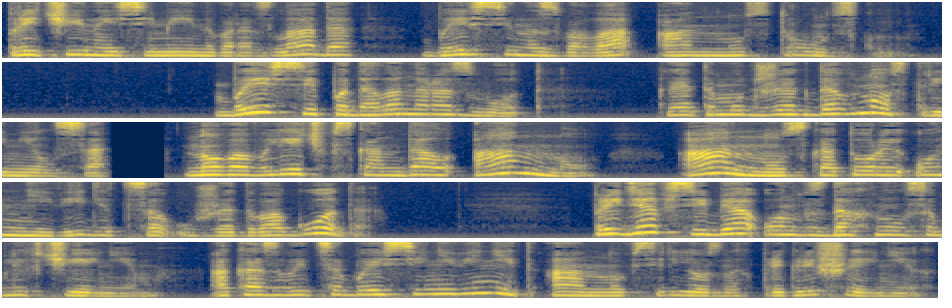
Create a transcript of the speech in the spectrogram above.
Причиной семейного разлада Бесси назвала Анну Струнскую. Бесси подала на развод, к этому Джек давно стремился, но вовлечь в скандал Анну, Анну, с которой он не видится уже два года. Придя в себя, он вздохнул с облегчением. Оказывается, Бесси не винит Анну в серьезных прегрешениях,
